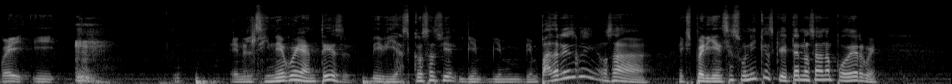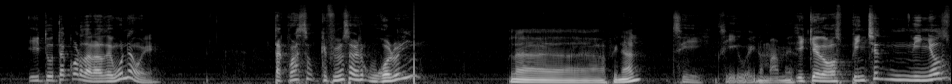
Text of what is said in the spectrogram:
Güey, y en el cine, güey, antes vivías cosas bien, bien, bien, bien padres, güey. O sea, experiencias únicas que ahorita no se van a poder, güey. Y tú te acordarás de una, güey. ¿Te acuerdas que fuimos a ver Wolverine? ¿La final? Sí. Sí, güey, no mames. Y que dos pinches niños,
